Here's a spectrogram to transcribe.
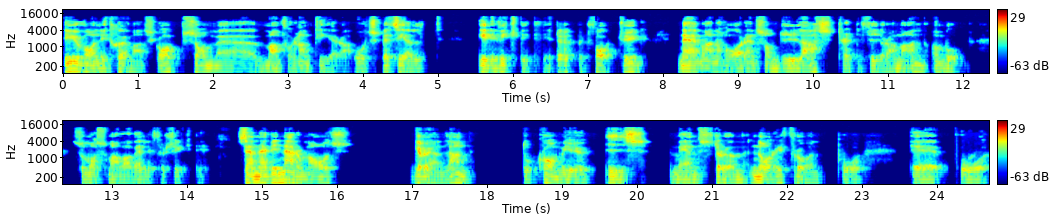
det är ju vanligt sjömanskap som eh, man får hantera och speciellt är det viktigt i ett öppet fartyg när man har en sån dyr last, 34 man ombord, så måste man vara väldigt försiktig. Sen när vi närmar oss Grönland, då kommer ju is med en ström norrifrån på, eh, på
